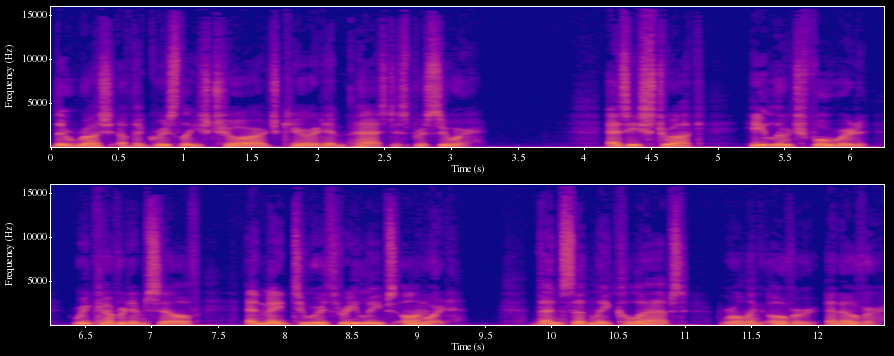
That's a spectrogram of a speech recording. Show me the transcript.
The rush of the grizzly's charge carried him past his pursuer. As he struck, he lurched forward, recovered himself, and made two or three leaps onward, then suddenly collapsed, rolling over and over.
